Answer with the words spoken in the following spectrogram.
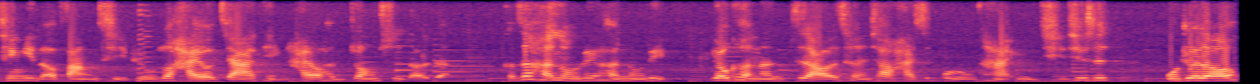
轻易的放弃，比如说还有家庭，还有很重视的人，可是很努力，很努力，有可能治疗的成效还是不如他预期。其实我觉得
